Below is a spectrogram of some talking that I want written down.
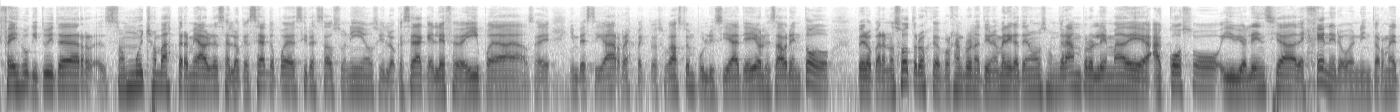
Facebook y Twitter son mucho más permeables a lo que sea que pueda decir Estados Unidos y lo que sea que el FBI pueda investigar respecto a su gasto en publicidad y ellos les abren todo. Pero para nosotros, que por ejemplo en Latinoamérica tenemos un gran problema de acoso y violencia de género en Internet,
